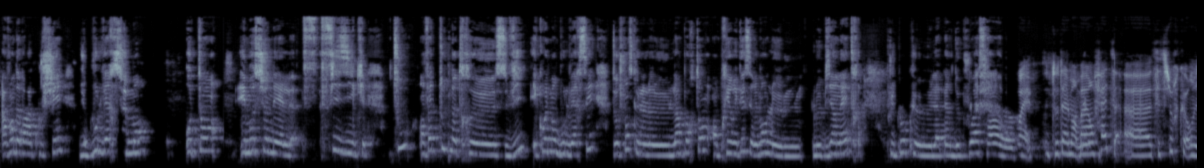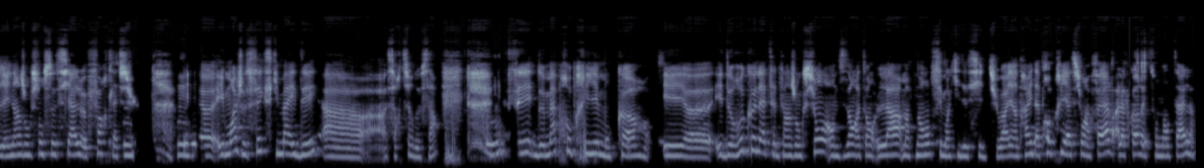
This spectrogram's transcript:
avant d'avoir accouché du bouleversement autant émotionnel, physique, tout, en fait, toute notre euh, vie est complètement bouleversée. Donc, je pense que l'important, en priorité, c'est vraiment le, le bien-être plutôt que la perte de poids. Ça. Euh... Ouais, totalement. Bah, en fait, euh, c'est sûr qu'il y a une injonction sociale forte là-dessus. Mm. Euh, et, moi, je sais que ce qui m'a aidé à, sortir de ça, mm. c'est de m'approprier mon corps et, euh, et, de reconnaître cette injonction en disant attends là maintenant c'est moi qui décide tu vois il y a un travail d'appropriation à faire à la corps et de son mental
